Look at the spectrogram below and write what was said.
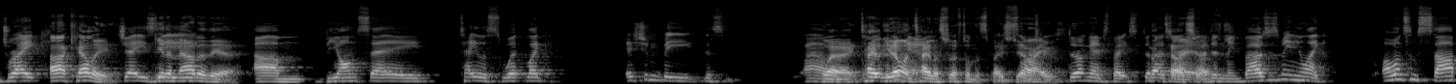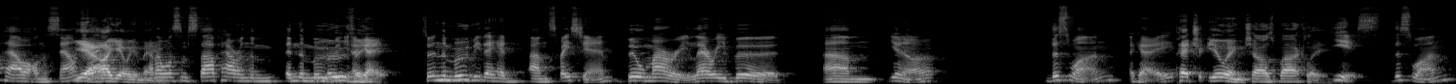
Drake, R. Kelly, Jay-Z, get him out of there. um, Beyonce, Taylor Swift. Like, it shouldn't be this. Um, wait, wait, Taylor, you don't want. Taylor Swift on the Space Jam Sorry, too. don't give space. Not uh, sorry, Taylor I didn't mean. But I was just meaning like, I want some star power on the soundtrack. Yeah, I get what you mean. And I want some star power in the in the movie. Movie. Okay, so in the movie they had um, Space Jam, Bill Murray, Larry Bird. Um, you know, this one. Okay, Patrick Ewing, Charles Barkley. yes, this one.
